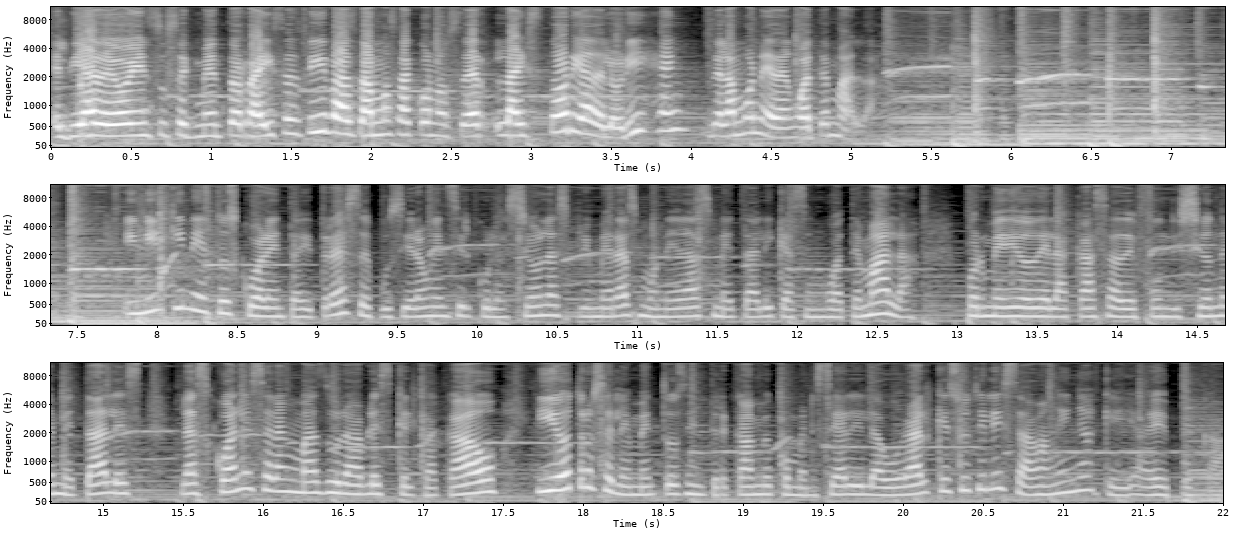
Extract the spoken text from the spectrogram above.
El día de hoy en su segmento Raíces Vivas damos a conocer la historia del origen de la moneda en Guatemala. En 1543 se pusieron en circulación las primeras monedas metálicas en Guatemala, por medio de la Casa de Fundición de Metales, las cuales eran más durables que el cacao y otros elementos de intercambio comercial y laboral que se utilizaban en aquella época.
